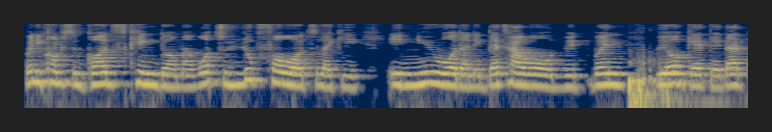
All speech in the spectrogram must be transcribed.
when it comes to God's kingdom and what to look forward to, like a, a new world and a better world with when we all get there. That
